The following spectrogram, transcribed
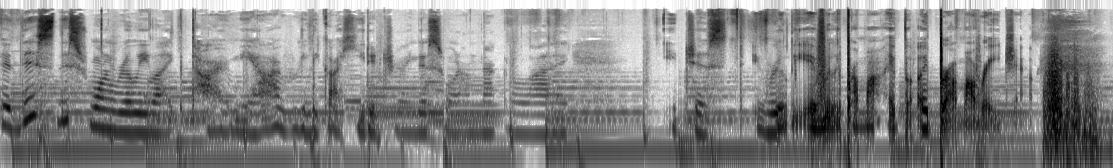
this this one really like tired me out. I really got heated during this one. I'm not gonna lie. It just it really it really brought my it, it brought my rage out.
